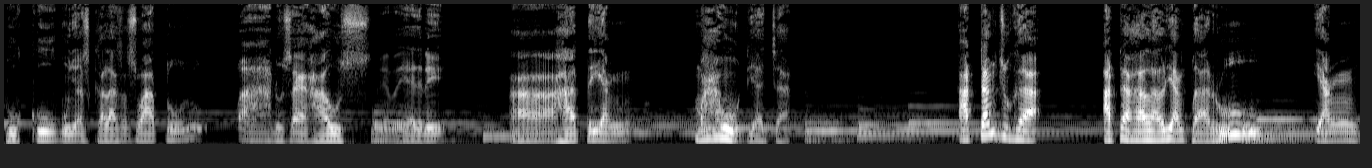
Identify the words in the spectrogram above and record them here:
buku, punya segala sesuatu. Waduh, saya haus gitu ya. Jadi uh, hati yang mau diajar. Kadang juga ada hal-hal yang baru yang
